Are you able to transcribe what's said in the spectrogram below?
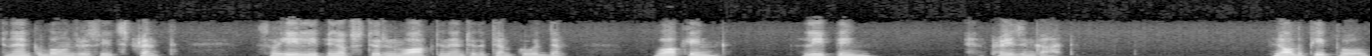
and ankle bones received strength. So he, leaping up, stood and walked and entered the temple with them, walking, leaping, and praising God. And all the people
